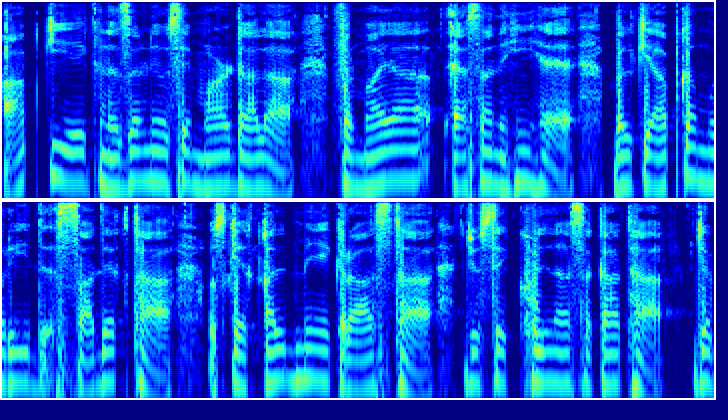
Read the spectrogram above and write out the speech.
آپ کی ایک نظر نے اسے مار ڈالا۔ فرمایا، ایسا نہیں ہے، بلکہ آپ کا مرید صادق تھا۔ اس کے قلب میں ایک راز تھا جس سے کھل نہ سکا تھا۔ جب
